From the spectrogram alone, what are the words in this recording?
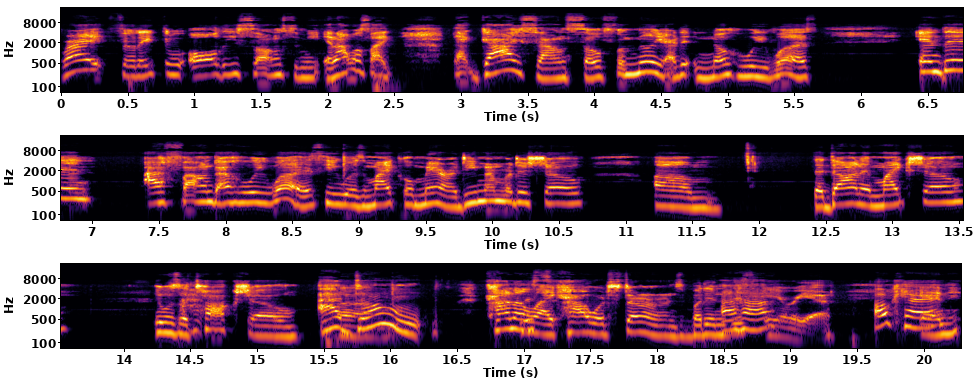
Right. So they threw all these songs to me and I was like, that guy sounds so familiar. I didn't know who he was. And then I found out who he was. He was Michael O'Meara. Do you remember the show, um, the Don and Mike show? It was a talk show. I um, don't. Kind of like Howard Stern's, but in uh-huh. this area. Okay. And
